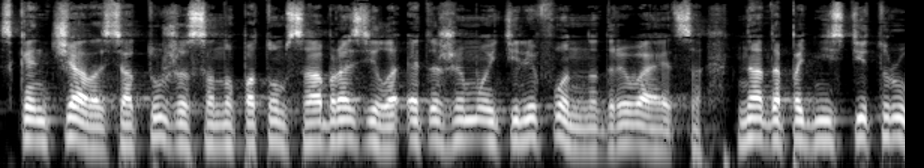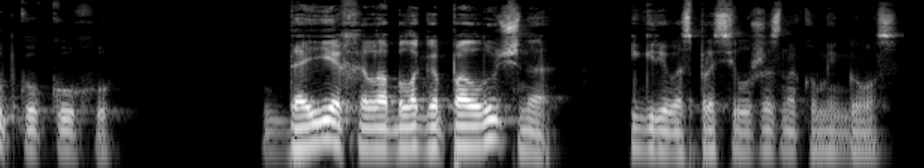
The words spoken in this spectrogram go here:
скончалась от ужаса, но потом сообразила, это же мой телефон надрывается, надо поднести трубку к уху. «Доехала благополучно?» — игриво спросил уже знакомый голос.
